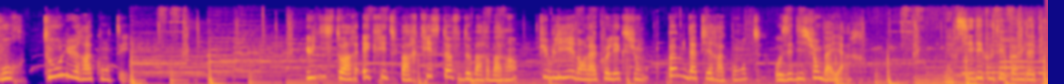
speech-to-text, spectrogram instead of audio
pour tout lui raconter. Une histoire écrite par Christophe de Barbarin, publiée dans la collection Pomme d'Api raconte aux éditions Bayard. Merci d'écouter Pomme d'Api.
